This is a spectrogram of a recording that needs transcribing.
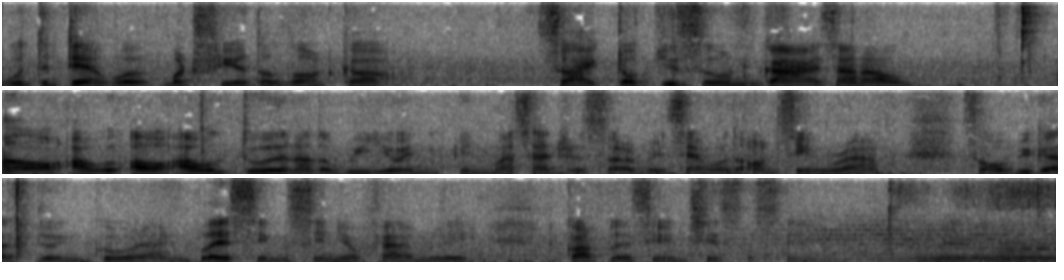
with the devil but fear the lord god. So i talk to you soon guys and i'll uh, I will I'll, I will do another video in, in my Saturday service and with the unseen ram. So hope you guys doing good and blessings in your family. God bless you in Jesus' name. Amen.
